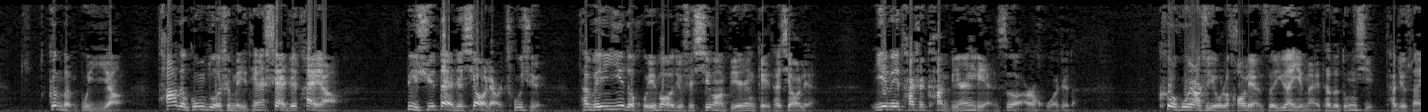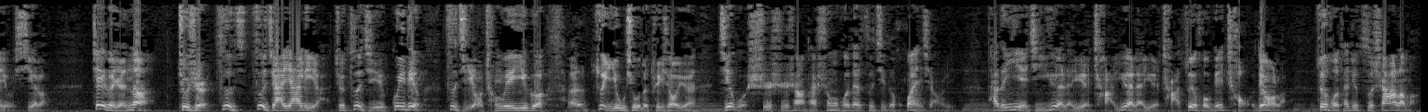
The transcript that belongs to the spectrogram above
根本不一样。他的工作是每天晒着太阳，必须带着笑脸出去。他唯一的回报就是希望别人给他笑脸，因为他是看别人脸色而活着的。客户要是有了好脸色，愿意买他的东西，他就算有戏了。这个人呢，就是自自加压力啊，就自己规定自己要成为一个呃最优秀的推销员。结果事实上，他生活在自己的幻想里，他的业绩越来越差，越来越差，最后给炒掉了。最后他就自杀了嘛。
